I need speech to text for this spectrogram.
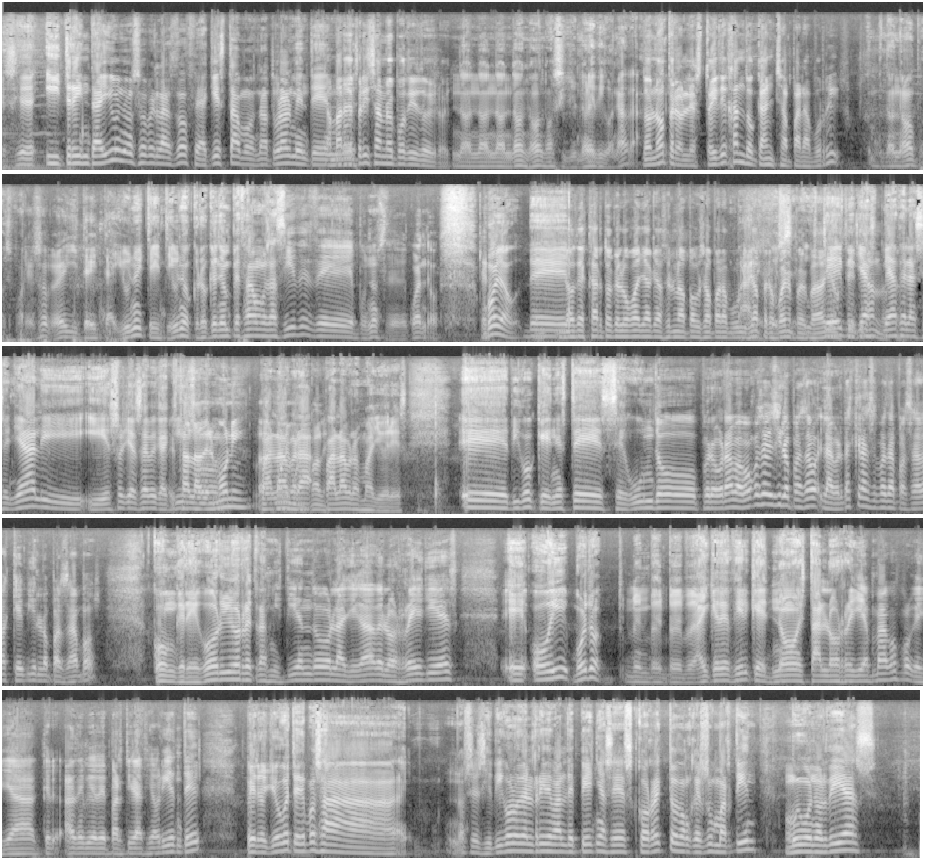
Pues, eh, y 31 sobre las 12, aquí estamos, naturalmente. A más deprisa no he podido ir hoy. No, no, no, no, no, no, si yo no le digo nada. No, no, pero le estoy dejando cancha para aburrir. No, no, pues por eso, eh, y 31 y 31. Creo que no empezábamos así desde, pues no sé, desde cuándo. Bueno, de... No descarto que luego haya que hacer una pausa para publicidad, Vale, pero pues bueno, pues usted ya me hace la señal y, y eso ya sabe que aquí ¿Está la del Moni? La del palabra- Moni, vale. palabras mayores. Eh, digo que en este segundo programa, vamos a ver si lo pasamos. La verdad es que la semana pasada, qué bien lo pasamos, con Gregorio retransmitiendo la llegada de los Reyes. Eh, hoy, bueno, hay que decir que no están los Reyes Magos porque ya ha debido de partir hacia Oriente, pero yo que tenemos a. No sé si digo lo del rey de Valdepeñas es correcto, don Jesús Martín. Muy buenos días.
